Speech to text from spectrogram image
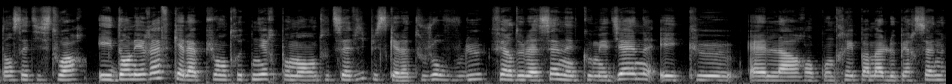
dans cette histoire et dans les rêves qu'elle a pu entretenir pendant toute sa vie, puisqu'elle a toujours voulu faire de la scène, être comédienne et que elle a rencontré pas mal de personnes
